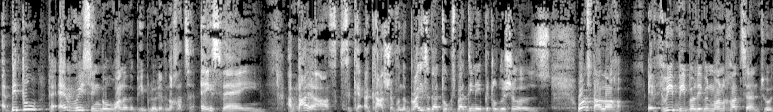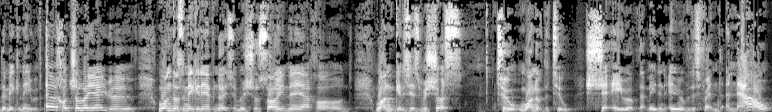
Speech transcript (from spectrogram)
a bittul for every single one of the people who live in the Chatzah. Eisvei. Abaya asks a kasha from the Brisa that talks about Dine bittul rishus. What's the halacha? If three people live in one chatzah and two of them make an Erev, one doesn't make an Erev, one gives his Rishus to one of the two, she'eruv, that made an eruv with his friend, and now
